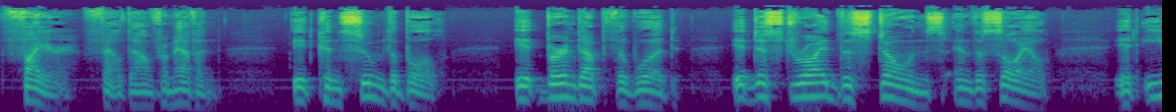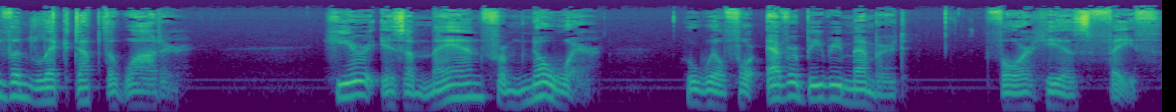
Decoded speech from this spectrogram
Fire fell down from heaven. It consumed the bull. It burned up the wood. It destroyed the stones and the soil. It even licked up the water. Here is a man from nowhere who will forever be remembered for his faith.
